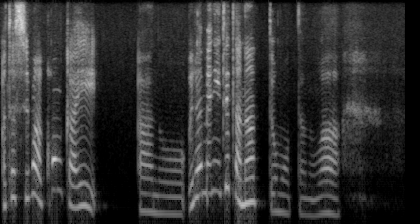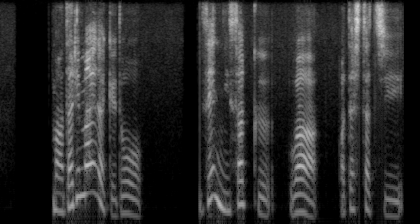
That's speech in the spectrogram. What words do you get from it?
私は今回あの裏目に出たなって思ったのはまあ当たり前だけど全2作は私たち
